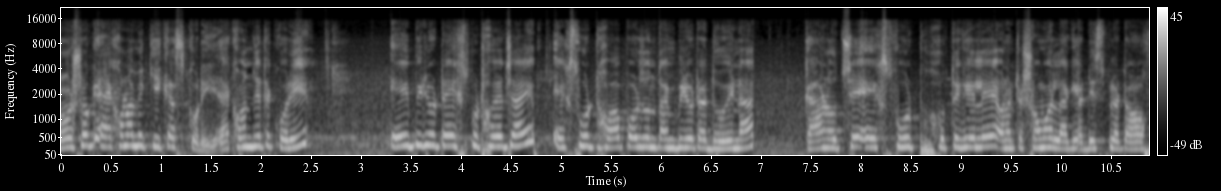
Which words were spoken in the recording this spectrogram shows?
দর্শক, এখন আমি কী কাজ করি? এখন যেটা করি, এই ভিডিওটা এক্সপোর্ট হয়ে যায়। এক্সপোর্ট হওয়া পর্যন্ত আমি ভিডিওটা ধরি না। কারণ হচ্ছে এক্সপোর্ট হতে গেলে অনেকটা সময় লাগে। ডিসপ্লেটা অফ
